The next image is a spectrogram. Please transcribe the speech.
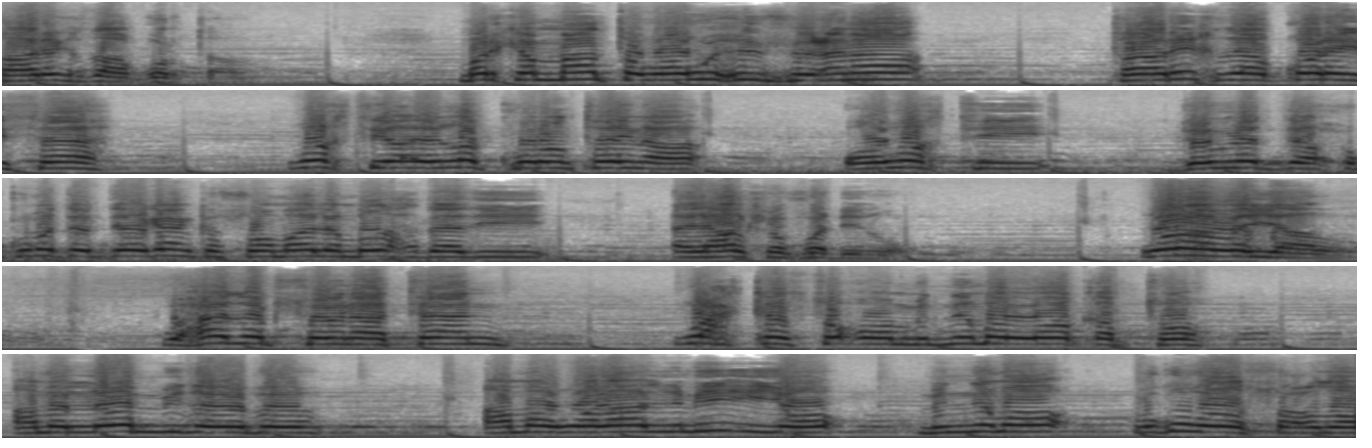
taariikhdaa qorta. Marka maanta waa wixii fiicnaa taariikhdaa qoraysa. Wakhtiga ay la kulantayna oo wakhti dawladda xukuumadda deegaanka soomaaliya madaxdeedii ay halka fadhido. Walaalayaal waxaad ogsoonaataan wax kasta oo midnimo loo qabto ama loo midoobo ama walaalnimo iyo midnimo lagu wada socdo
